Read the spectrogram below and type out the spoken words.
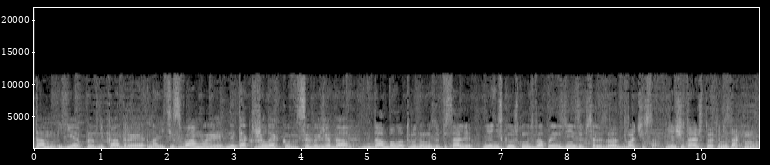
Там є певні кадри навіть із вами. Не так вже легко все виглядало. Да, было трудно, мы записали. Я не скажу, что мы два произведения записали за два часа. Я считаю, что это не так много.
